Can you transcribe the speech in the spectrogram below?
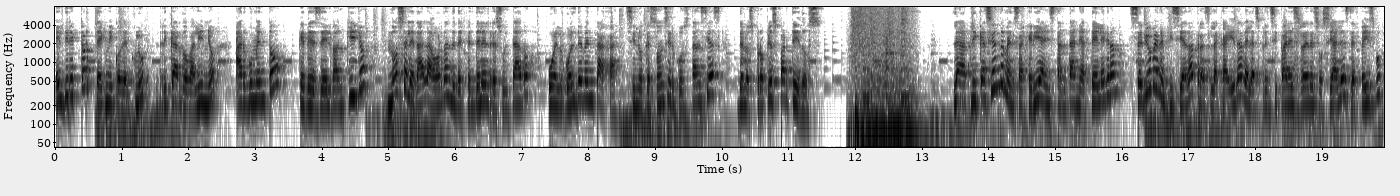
el director técnico del club, Ricardo Baliño, argumentó que desde el banquillo no se le da la orden de defender el resultado o el gol de ventaja, sino que son circunstancias de los propios partidos. La aplicación de mensajería instantánea Telegram se vio beneficiada tras la caída de las principales redes sociales de Facebook,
